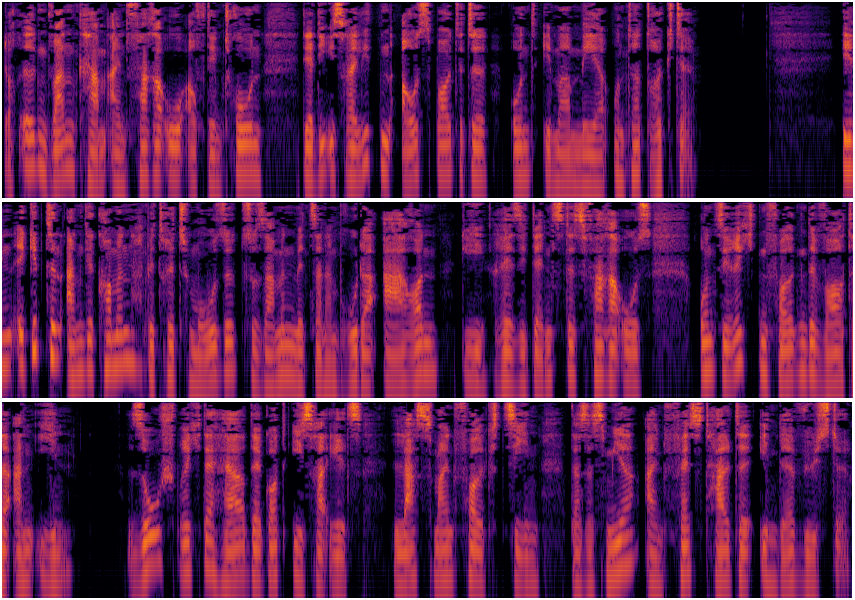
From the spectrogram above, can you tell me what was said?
Doch irgendwann kam ein Pharao auf den Thron, der die Israeliten ausbeutete und immer mehr unterdrückte. In Ägypten angekommen, betritt Mose zusammen mit seinem Bruder Aaron die Residenz des Pharaos, und sie richten folgende Worte an ihn. So spricht der Herr, der Gott Israels, lass mein Volk ziehen, dass es mir ein Fest halte in der Wüste.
